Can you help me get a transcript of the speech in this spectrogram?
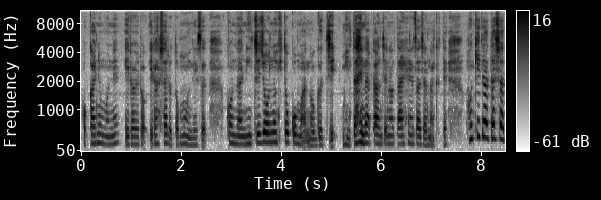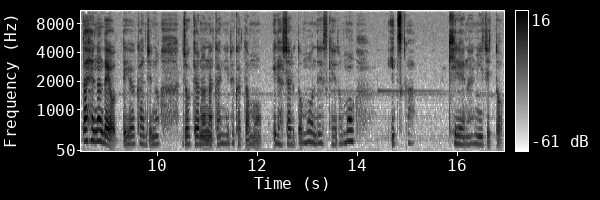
他にもねいろいろいらっしゃると思うんですこんな日常の一コマの愚痴みたいな感じの大変さじゃなくて本気で私は大変なんだよっていう感じの状況の中にいる方もいらっしゃると思うんですけれどもいつか綺麗な虹と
